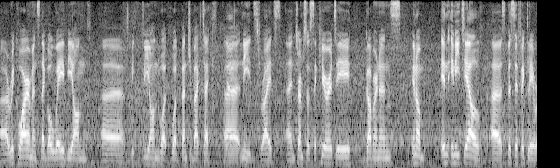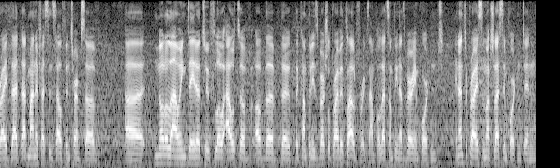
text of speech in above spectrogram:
uh, requirements that go way beyond uh, be beyond what, what venture-backed tech uh, needs, right? in terms of security, governance, you know, in, in ETL uh, specifically, right, that, that manifests itself in terms of uh, not allowing data to flow out of, of the, the, the, company's virtual private cloud, for example. That's something that's very important in enterprise and much less important in,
